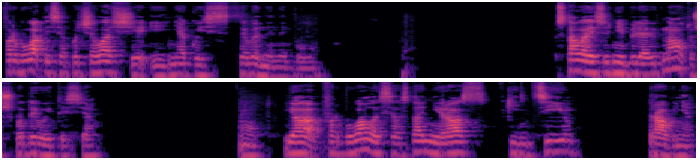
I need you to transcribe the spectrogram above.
фарбуватися почала ще і ніякої сивини не було. Стала я сьогодні біля вікна, тож подивитися. От. Я фарбувалася останній раз в кінці травня.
